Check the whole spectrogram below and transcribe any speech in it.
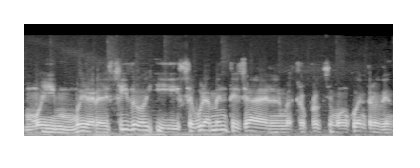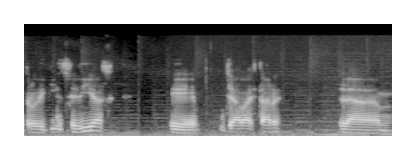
muy muy agradecido y seguramente ya en nuestro próximo encuentro dentro de 15 días eh, ya va a estar la,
